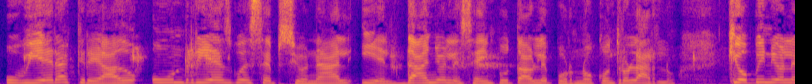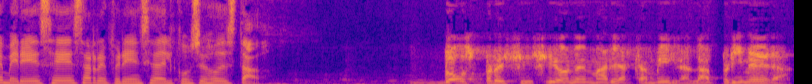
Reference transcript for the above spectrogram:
hubiera creado un riesgo excepcional y el daño le sea imputable por no controlarlo. ¿Qué opinión le merece esa referencia del Consejo de Estado? Dos precisiones, María Camila. La primera,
